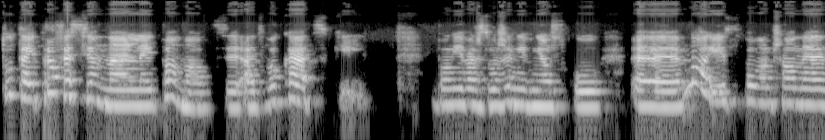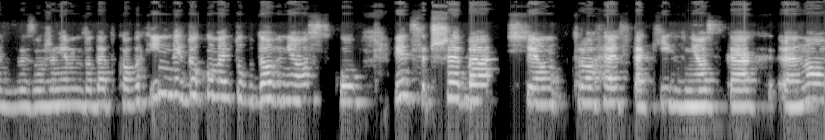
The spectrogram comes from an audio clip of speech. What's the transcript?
tutaj profesjonalnej pomocy adwokackiej ponieważ złożenie wniosku e, no, jest połączone ze złożeniem dodatkowych innych dokumentów do wniosku, więc trzeba się trochę w takich wnioskach no,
